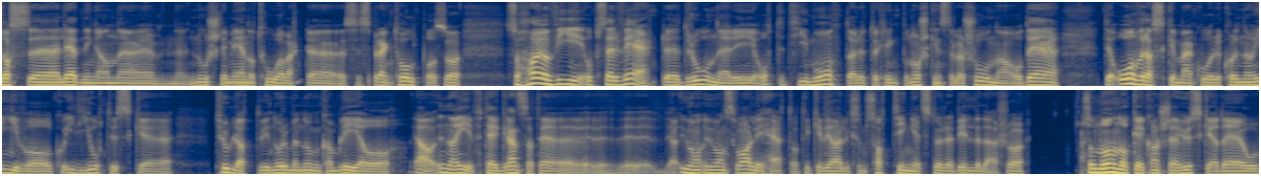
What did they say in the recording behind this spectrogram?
gassledningene eh, Nord Stream 1 og 2 har vært eh, sprengt hold på, så, så har jo vi observert droner i åtte-ti måneder rundt omkring på norske installasjoner, og det, det overrasker meg hvor, hvor naiv og hvor idiotisk tullete vi nordmenn noen kan bli, og ja, naiv til grensa til ja, uansvarlighet. At ikke vi har liksom satt ting i et større bilde der. Så som noen av dere kanskje husker, det er jo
